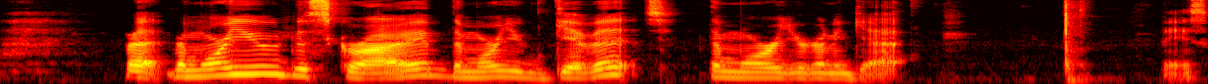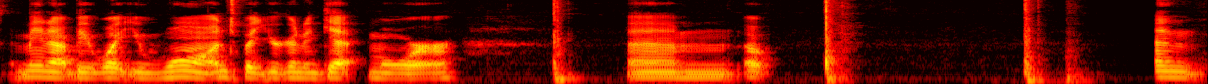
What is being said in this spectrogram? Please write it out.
but the more you describe, the more you give it, the more you're going to get. Basically, it may not be what you want, but you're going to get more. Um, oh, and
